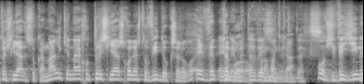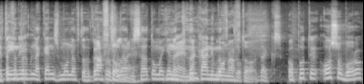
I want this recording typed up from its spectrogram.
100.000 στο κανάλι και να έχω 3.000 σχόλια στο βίντεο, ξέρω εγώ. Ε, δεν, Ε, δεν ναι, μπορώ. μετά δεν πραγματικά. γίνεται, εντάξει. Όχι, δεν γίνεται. Μετά θα είναι... πρέπει να κάνεις μόνο αυτό. Θα πρέπει να Αυτό, προσλάβεις ναι. άτομα για ναι, να κάνουν κάνει μόνο αυτό. Εντάξει. Οπότε όσο μπορώ.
